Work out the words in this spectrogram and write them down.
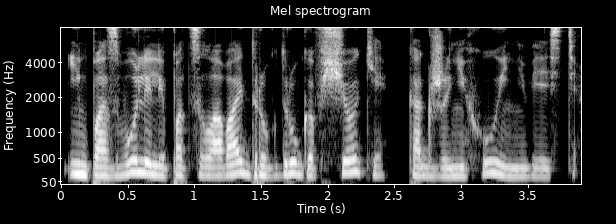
им позволили поцеловать друг друга в щеки, как жениху и невесте.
